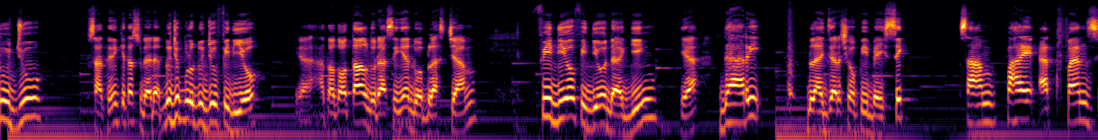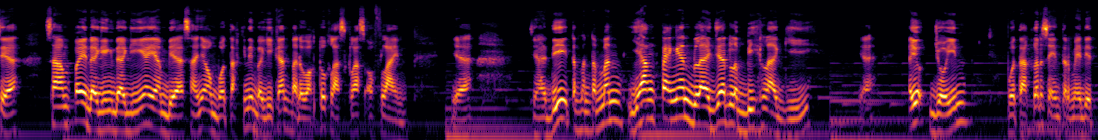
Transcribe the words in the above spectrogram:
7 saat ini kita sudah ada 77 video ya atau total durasinya 12 jam video-video daging ya dari belajar Shopee basic sampai advance ya sampai daging-dagingnya yang biasanya Om Botak ini bagikan pada waktu kelas-kelas offline. Ya. Jadi teman-teman yang pengen belajar lebih lagi ya, ayo join Botakers yang intermediate.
